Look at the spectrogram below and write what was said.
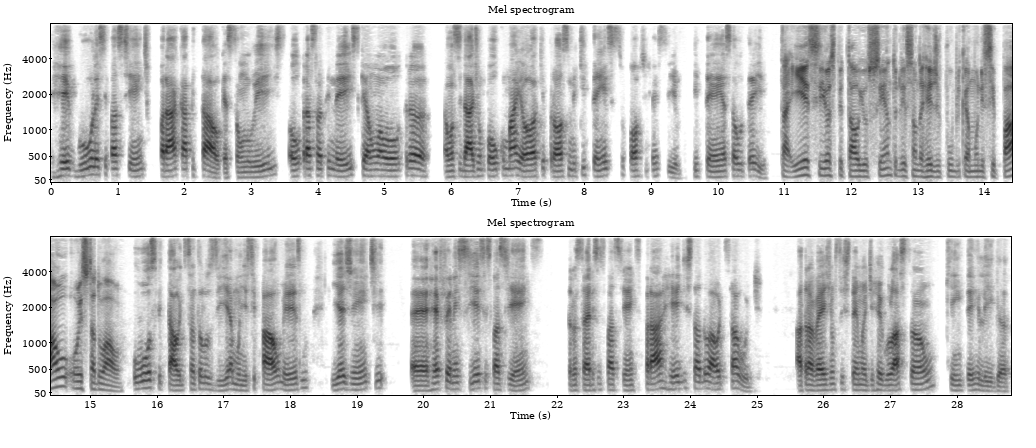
regula esse paciente para a capital, que é São Luís, ou para Santa Inês, que é uma outra, é uma cidade um pouco maior aqui próxima e que tem esse suporte intensivo, que tem essa UTI. Tá, e esse hospital e o centro, eles são da rede pública municipal ou estadual? O hospital de Santa Luzia é municipal mesmo, e a gente é, referencia esses pacientes, transfere esses pacientes para a rede estadual de saúde, através de um sistema de regulação que interliga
